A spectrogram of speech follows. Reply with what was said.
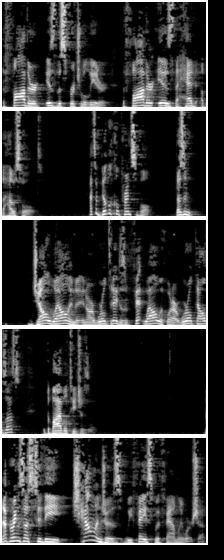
the father is the spiritual leader. The father is the head of the household. That's a biblical principle. Doesn't gel well in, in our world today, doesn't fit well with what our world tells us, but the Bible teaches it. And that brings us to the challenges we face with family worship.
